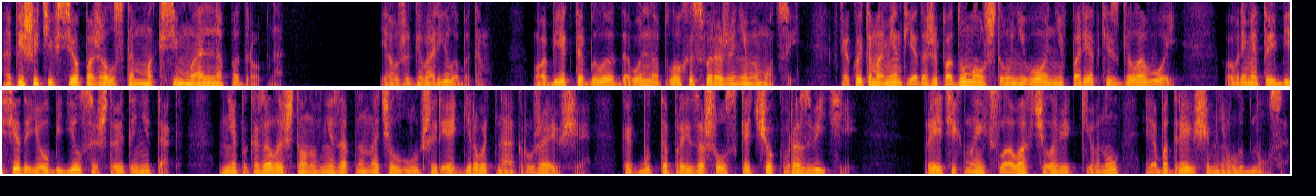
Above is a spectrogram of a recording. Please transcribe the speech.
Опишите все, пожалуйста, максимально подробно. Я уже говорил об этом. У объекта было довольно плохо с выражением эмоций. Какой-то момент я даже подумал, что у него не в порядке с головой. Во время той беседы я убедился, что это не так. Мне показалось, что он внезапно начал лучше реагировать на окружающее, как будто произошел скачок в развитии. При этих моих словах человек кивнул и ободряюще мне улыбнулся.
